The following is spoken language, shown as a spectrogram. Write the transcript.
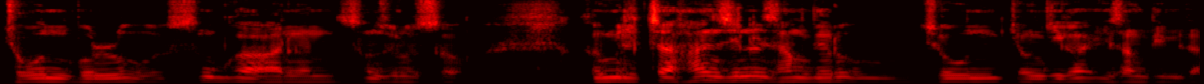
좋은 볼로 승부가 가능한 선수로서 금일자 한신을 상대로 좋은 경기가 예상됩니다.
